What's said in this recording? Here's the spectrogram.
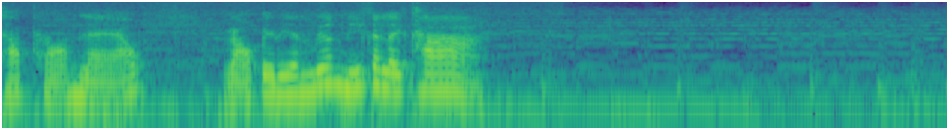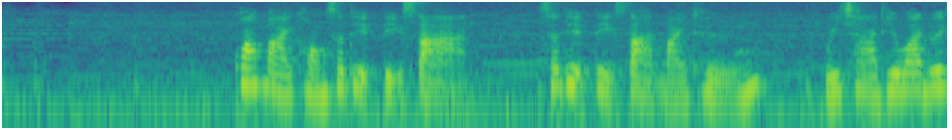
ถ้าพร้อมแล้ว เราไปเรียนเรื่องนี้กันเลยค่ะ ความหมายของสถิติศาสตร์ สถิติศาสตร์หมายถึง วิชาที่ว่าด้วย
